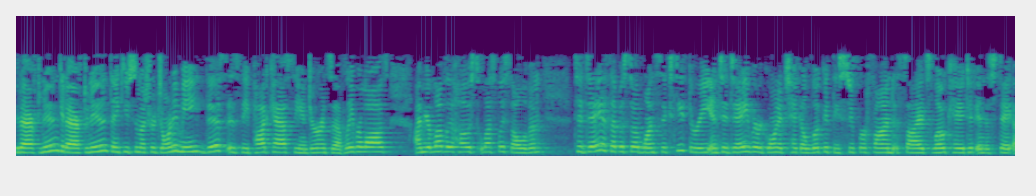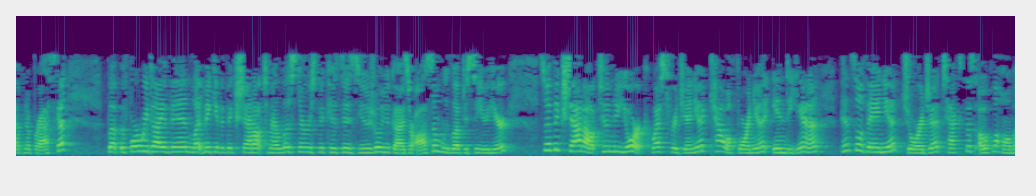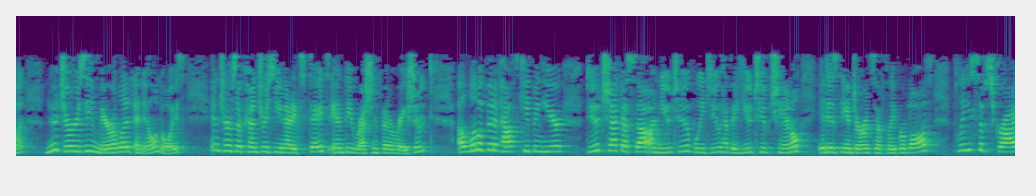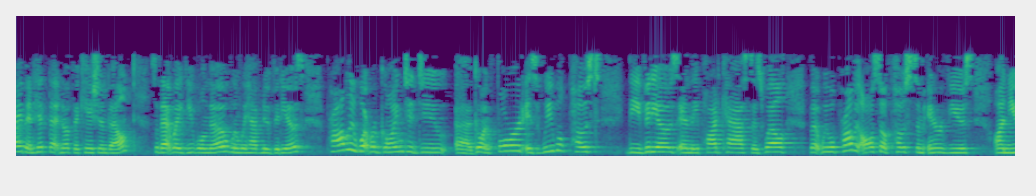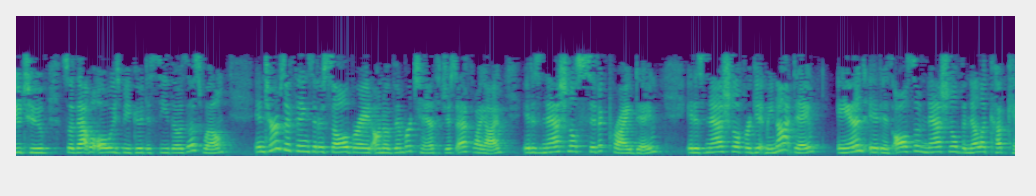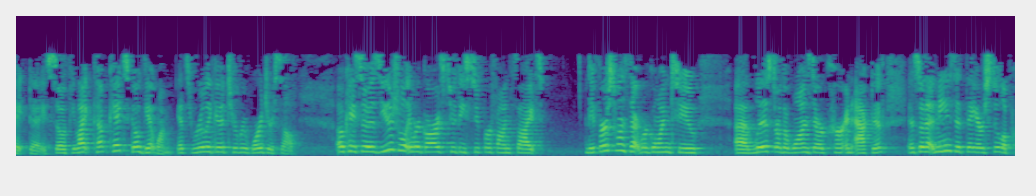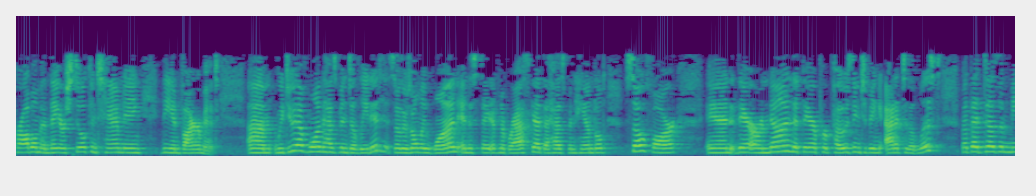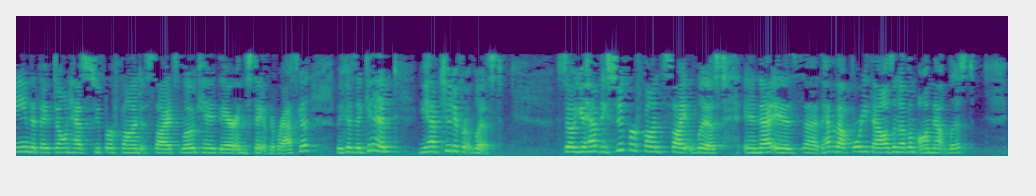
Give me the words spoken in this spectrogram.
Good afternoon. Good afternoon. Thank you so much for joining me. This is the podcast, The Endurance of Labor Laws. I'm your lovely host, Lesley Sullivan. Today is episode 163, and today we're going to take a look at the Superfund sites located in the state of Nebraska. But before we dive in, let me give a big shout out to my listeners because as usual, you guys are awesome. We love to see you here. So a big shout out to New York, West Virginia, California, Indiana, Pennsylvania, Georgia, Texas, Oklahoma, New Jersey, Maryland, and Illinois. In terms of countries, the United States and the Russian Federation. A little bit of housekeeping here. Do check us out on YouTube. We do have a YouTube channel. It is the Endurance of Labor Laws. Please subscribe and hit that notification bell so that way you will know when we have new videos. Probably what we're going to do uh, going forward is we will post the videos and the podcast as well, but we will probably also post some interviews on YouTube, so that will always be good to see those as well. In terms of things that are celebrated on November 10th, just FYI, it is National Civic Pride Day, it is National Forget Me Not Day, and it is also National Vanilla Cupcake Day. So if you like cupcakes, go get one. It's really good to reward yourself. Okay, so as usual in regards to these Superfund sites, the first ones that we're going to uh, list are the ones that are current and active. And so that means that they are still a problem and they are still contaminating the environment. Um, we do have one that has been deleted. So there's only one in the state of Nebraska that has been handled so far. And there are none that they are proposing to being added to the list. But that doesn't mean that they don't have Superfund sites located there in the state of Nebraska. Because again, you have two different lists. So you have the Superfund site list, and that is, uh, they have about 40,000 of them on that list,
